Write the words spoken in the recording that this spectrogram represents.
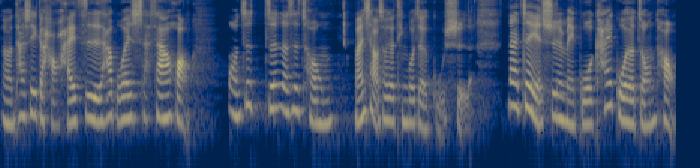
嗯、他是一个好孩子，他不会撒撒谎。哦，这真的是从蛮小时候就听过这个故事的。那这也是美国开国的总统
